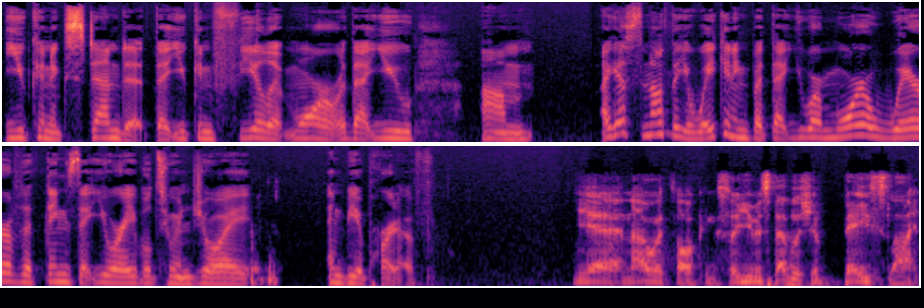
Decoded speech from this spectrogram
you can extend it, that you can feel it more, or that you, um, I guess not the awakening, but that you are more aware of the things that you are able to enjoy and be a part of? Yeah, now we're talking. So you establish a baseline,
